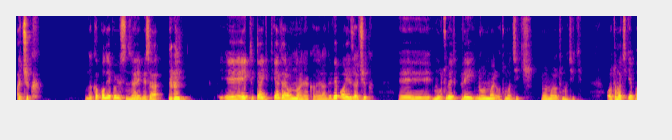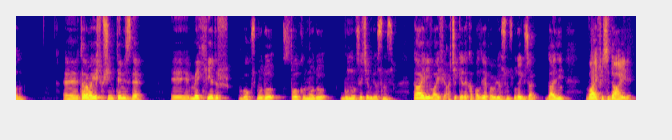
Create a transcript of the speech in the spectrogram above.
açık. Bunu da kapalı yapabilirsiniz. Yani mesela e, elektrikler gitti geldi onunla alakalı herhalde. Web arayüzü açık. E, multimedia play normal otomatik normal otomatik. Otomatik yapalım. E, tarama geçmişini temizle. E, Mac Header Box modu, Stalker modu bunu seçebiliyorsunuz. Dahili Wi-Fi açık ya da kapalı yapabiliyorsunuz. Bu da güzel. Dahili Wi-Fi'si dahili.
